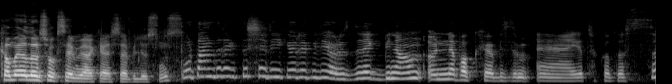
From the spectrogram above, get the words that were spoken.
Kameraları çok sevmiyor arkadaşlar biliyorsunuz. Buradan direkt dışarıyı görebiliyoruz. Direkt binanın önüne bakıyor bizim e, yatak odası.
